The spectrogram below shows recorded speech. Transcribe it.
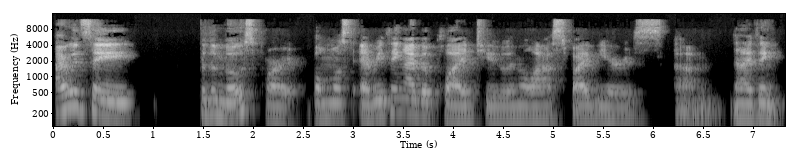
I would say, for the most part, almost everything I've applied to in the last five years, um, and I think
